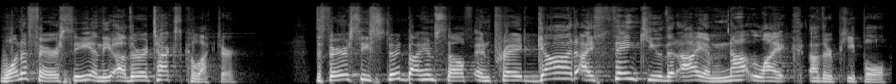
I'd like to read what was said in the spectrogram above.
one a Pharisee and the other a tax collector. The Pharisee stood by himself and prayed, God, I thank you that I am not like other people,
